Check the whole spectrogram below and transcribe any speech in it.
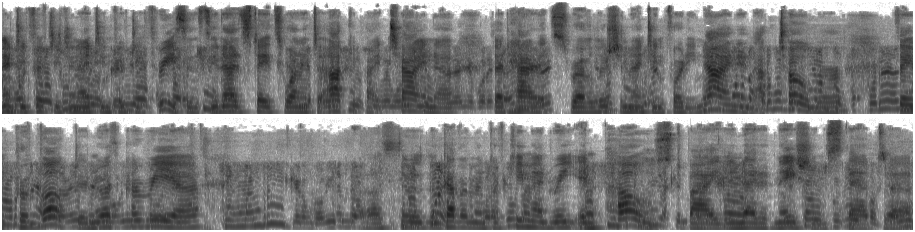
1950 to 1953, since the United States wanted to occupy China, that had its revolution in 1949 in October, they provoked North Korea uh, through the government of Kim Il-rih imposed by the United Nations that uh,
